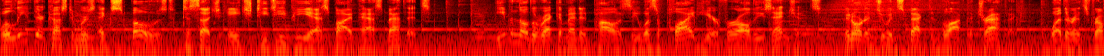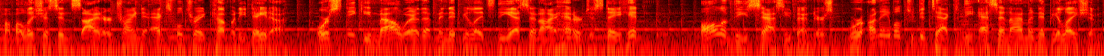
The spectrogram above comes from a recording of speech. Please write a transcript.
will leave their customers exposed to such HTTPS bypass methods. Even though the recommended policy was applied here for all these engines in order to inspect and block the traffic, whether it's from a malicious insider trying to exfiltrate company data or sneaky malware that manipulates the SNI header to stay hidden, all of these SASE vendors were unable to detect the SNI manipulation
